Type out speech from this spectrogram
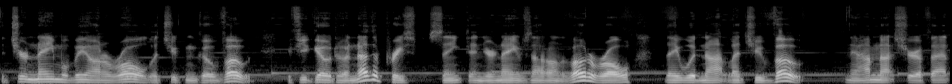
that your name will be on a roll that you can go vote. If you go to another precinct and your name's not on the voter roll, they would not let you vote. Now I'm not sure if that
